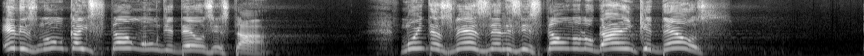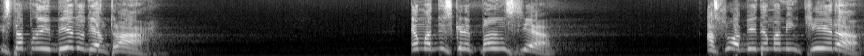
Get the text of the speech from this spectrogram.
eles nunca estão onde Deus está. Muitas vezes eles estão no lugar em que Deus está proibido de entrar. É uma discrepância. A sua vida é uma mentira.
